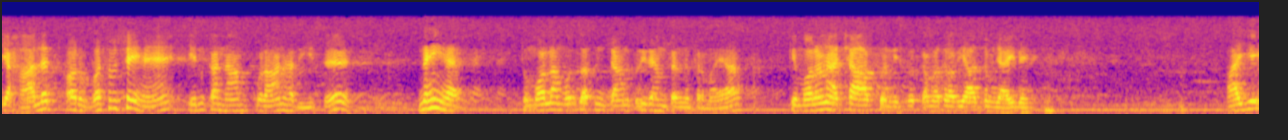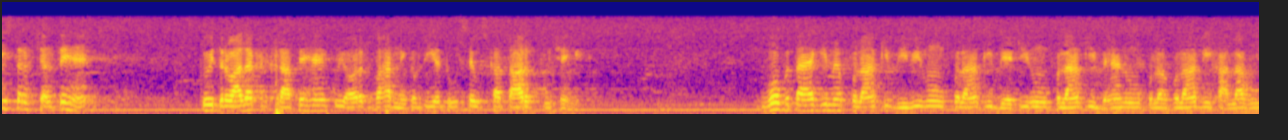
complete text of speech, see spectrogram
جہالت اور وسم سے ہیں، ان کا نام قرآن حدیث نہیں ہے۔ تو مولا مرزا سن چاندپوری رحمت نے فرمایا کہ مولانا اچھا آپ کو نسبت کا مطلب یاد سمجھائی دیں۔ آئیے اس طرف چلتے ہیں۔ کوئی دروازہ کھٹکھٹاتے ہیں، کوئی عورت باہر نکلتی ہے تو اس سے اس کا تعارف پوچھیں گے۔ وہ بتایا کہ میں فلاں کی بیوی ہوں، فلاں کی بیٹی ہوں، فلاں کی بہن ہوں، فلاں فلاں کی خالہ ہوں۔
